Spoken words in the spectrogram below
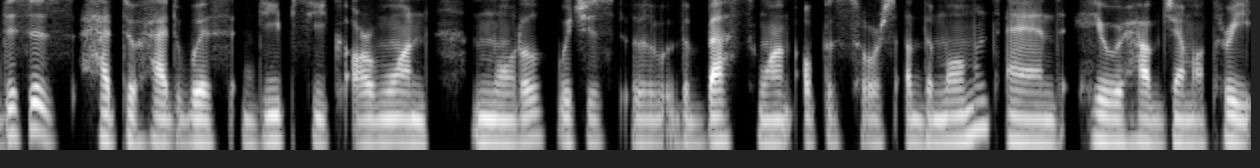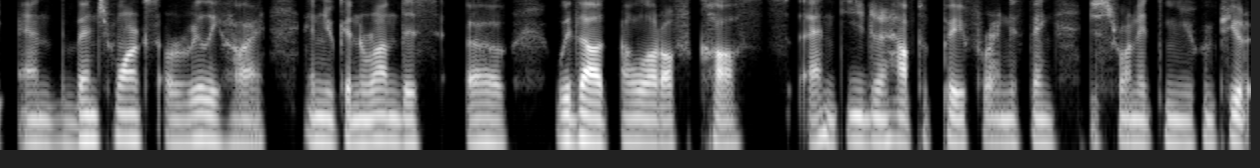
this is head to head with DeepSeek R1 model, which is the best one open source at the moment. And here we have Gemma 3 and the benchmarks are really high and you can run this uh, without a lot of costs and you don't have to pay for anything. Just run it in your computer.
